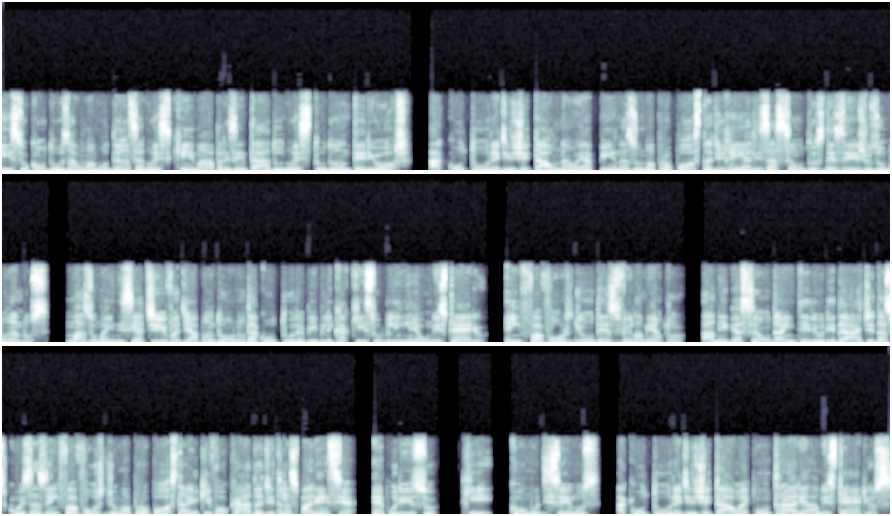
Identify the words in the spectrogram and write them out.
Isso conduz a uma mudança no esquema apresentado no estudo anterior. A cultura digital não é apenas uma proposta de realização dos desejos humanos, mas uma iniciativa de abandono da cultura bíblica que sublinha o mistério, em favor de um desvelamento, a negação da interioridade das coisas em favor de uma proposta equivocada de transparência. É por isso que, como dissemos, a cultura digital é contrária a mistérios.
